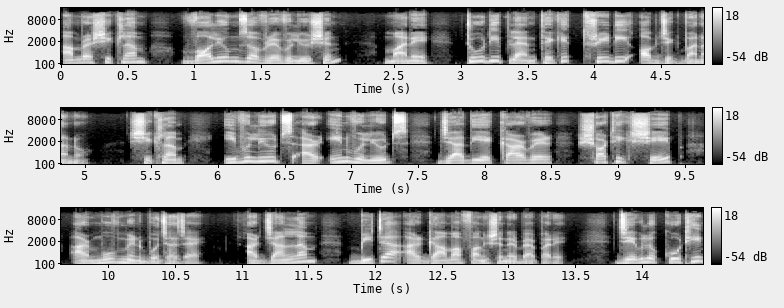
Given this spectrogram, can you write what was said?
আমরা শিখলাম ভলিউমস অব রেভলিউশন মানে টু প্ল্যান থেকে থ্রি অবজেক্ট বানানো। শিখলাম ইভলিউটস আর ইনভলিউটস, যা দিয়ে কার্ভের সঠিক শেপ আর মুভমেন্ট বোঝা যায়। আর জানলাম বিটা আর গামা ফাংশনের ব্যাপারে, যেগুলো কঠিন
